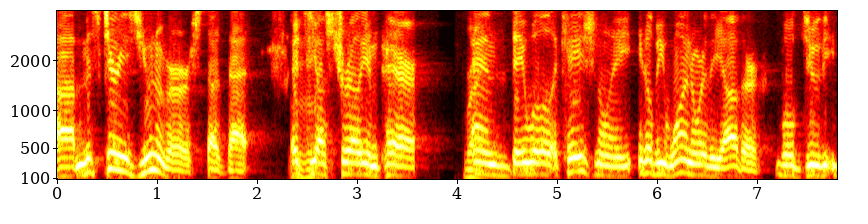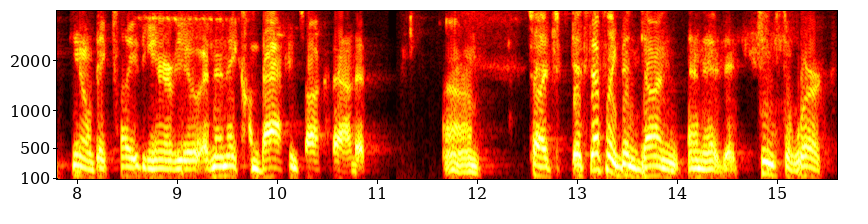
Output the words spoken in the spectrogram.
Uh, Mysterious Universe does that. It's the Australian pair, Mm-hmm. Right. and they will occasionally, it'll be one or the other. Will do the, you know, they play the interview and then they come back and talk about it. Um, so it's it's definitely been done, and it, it seems to work.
